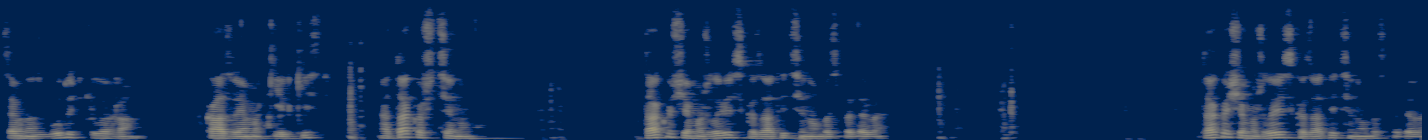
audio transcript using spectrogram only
Це в нас будуть кілограми. Вказуємо кількість, а також ціну. Також є можливість сказати ціну без ПДВ. Також є можливість сказати ціну без ПДВ.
